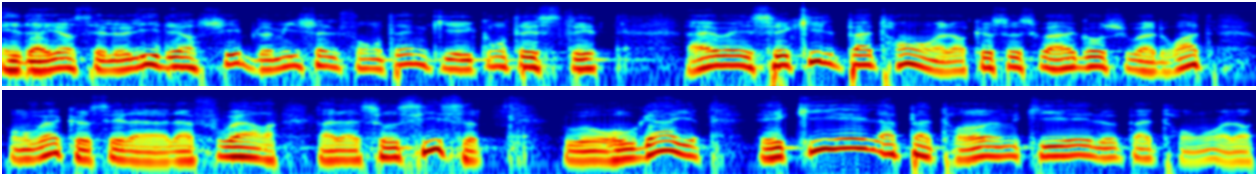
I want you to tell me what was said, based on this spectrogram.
Et d'ailleurs, c'est le leadership de Michel Fontaine qui est contesté. Ah oui, c'est qui le patron? Alors que ce soit à gauche ou à droite, on voit que c'est la, foire à la saucisse ou au rougail. Et qui est la patronne Qui est le patron Alors,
